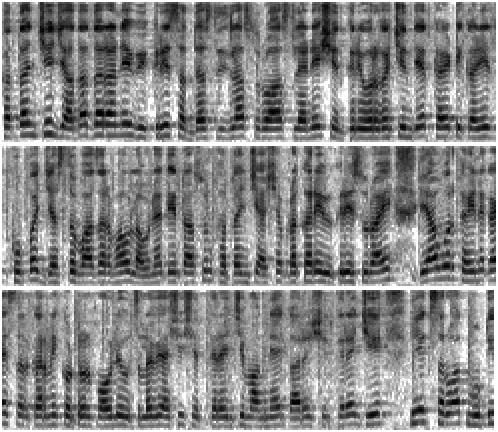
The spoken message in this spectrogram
खतांची जादा दराने विक्री सद्यस्थितीला सुरू असल्याने शेतकरी वर्ग चिंतेत. काही ठिकाणी खूपच जास्त बाजारभाव लावण्यात येत असून खतांची अशा प्रकारे विक्री सुरू आहे. यावर काही ना काही सरकारने कठोर पावले उचलावी अशी शेतकऱ्यांची मागणी आहे. कारण शेतकऱ्यांची ही एक सर्वात मोठी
